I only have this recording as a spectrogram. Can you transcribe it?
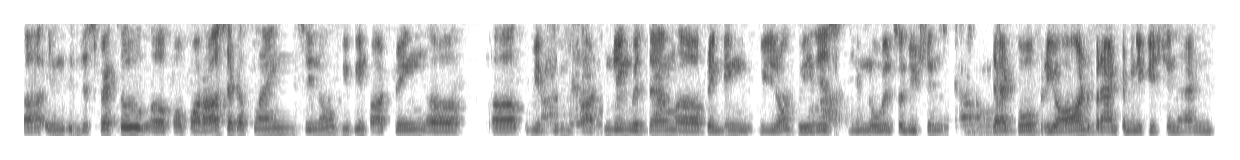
Uh, in, in respect to uh, for, for our set of clients, you know, we've been partnering. Uh, we've been partnering with them, uh, bringing you know various novel solutions that go beyond brand communication and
